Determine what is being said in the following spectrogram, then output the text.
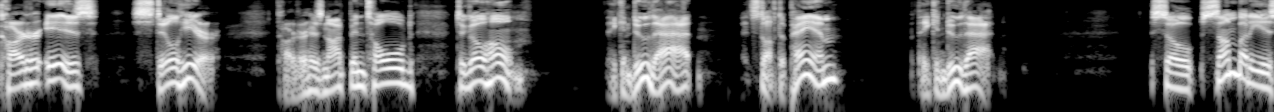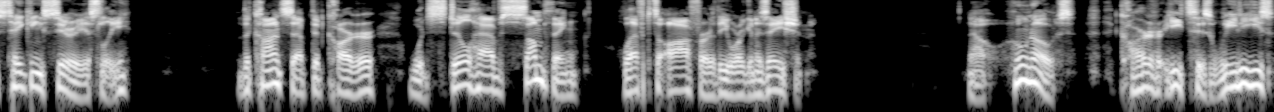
Carter is still here. Carter has not been told to go home. They can do that. They'd still have to pay him, but they can do that. So somebody is taking seriously the concept that Carter would still have something left to offer the organization. Now, who knows? Carter eats his Wheaties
